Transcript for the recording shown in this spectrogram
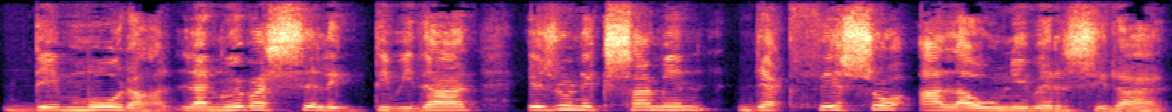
demora. La nueva selectividad es un examen de acceso a la universidad.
